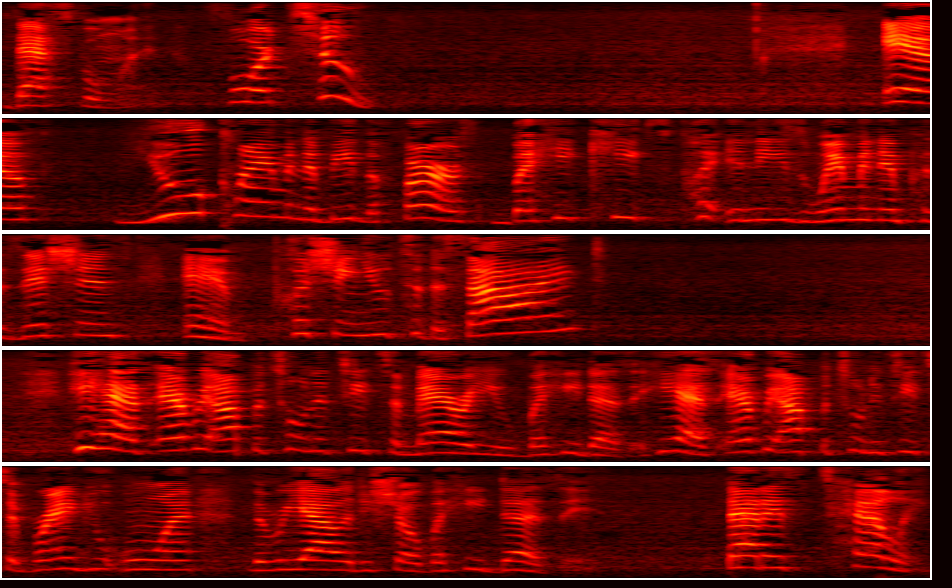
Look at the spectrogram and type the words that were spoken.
That's for one. For two, if you claiming to be the first, but he keeps putting these women in positions and pushing you to the side, he has every opportunity to marry you, but he doesn't. He has every opportunity to bring you on the reality show, but he doesn't. That is telling.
